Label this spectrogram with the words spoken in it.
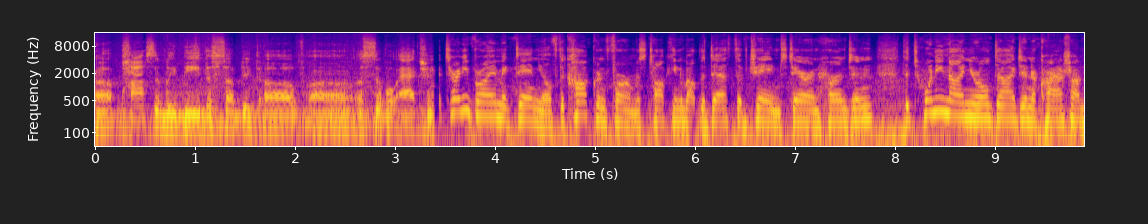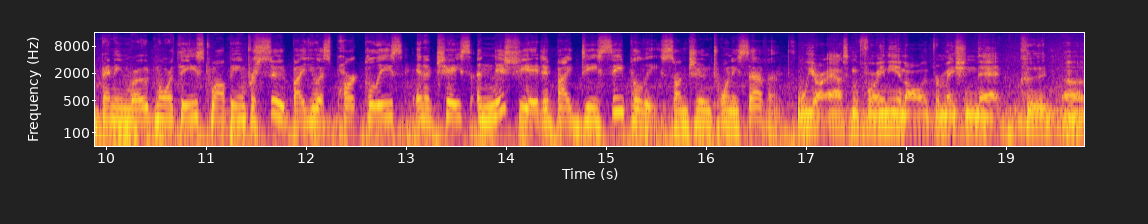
uh, possibly be the subject of uh, a civil action. Attorney Brian McDaniel of the Cochran firm is talking about the death of James Darren Herndon. The 29-year-old died in a crash on Benning Road Northeast while being pursued by U.S. Park Police in a chase initiated by D.C. Police. Release on June 27th. We are asking for any and all information that could uh,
